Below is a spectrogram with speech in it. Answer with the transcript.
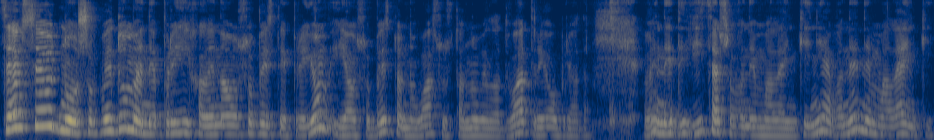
Це все одно, щоб ви до мене приїхали на особистий прийом, і я особисто на вас установила 2-3 обряди. Ви не дивіться, що вони маленькі. Ні, вони не маленькі.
